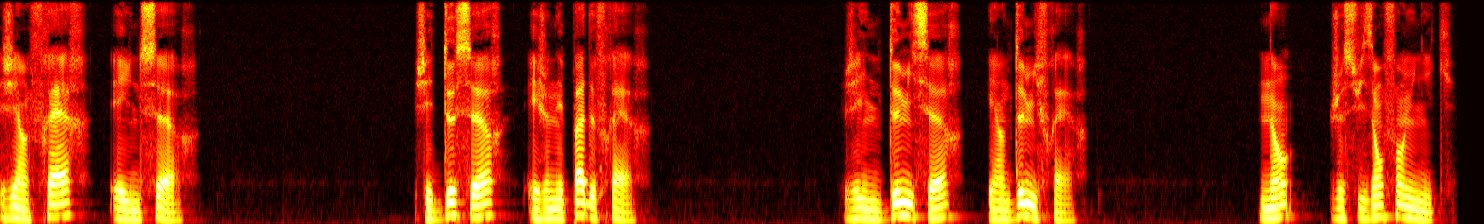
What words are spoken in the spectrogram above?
J'ai un frère et une sœur. J'ai deux sœurs et je n'ai pas de frère. J'ai une demi-sœur et un demi-frère. Non, je suis enfant unique.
